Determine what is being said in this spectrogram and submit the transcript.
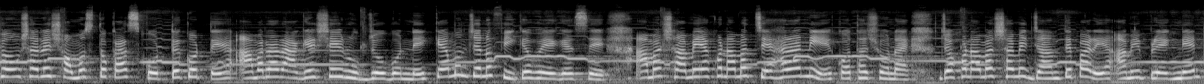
সংসারের সমস্ত কাজ করতে করতে আমার আর আগের সেই রূপ যৌবন নেই। কেমন যেন ফিকে হয়ে গেছে। আমার স্বামী এখন আমার চেহারা নিয়ে কথা শোনায়। যখন আমার স্বামী জানতে পারে আমি প্রেগনেন্ট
